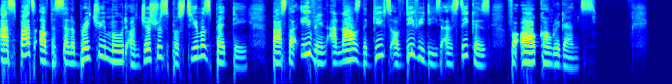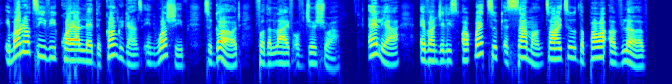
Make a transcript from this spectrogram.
As part of the celebratory mood on Joshua's posthumous birthday, Pastor Evelyn announced the gifts of DVDs and stickers for all congregants. Emmanuel TV choir led the congregants in worship to God for the life of Joshua. Earlier, Evangelist Okwe took a sermon titled The Power of Love,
